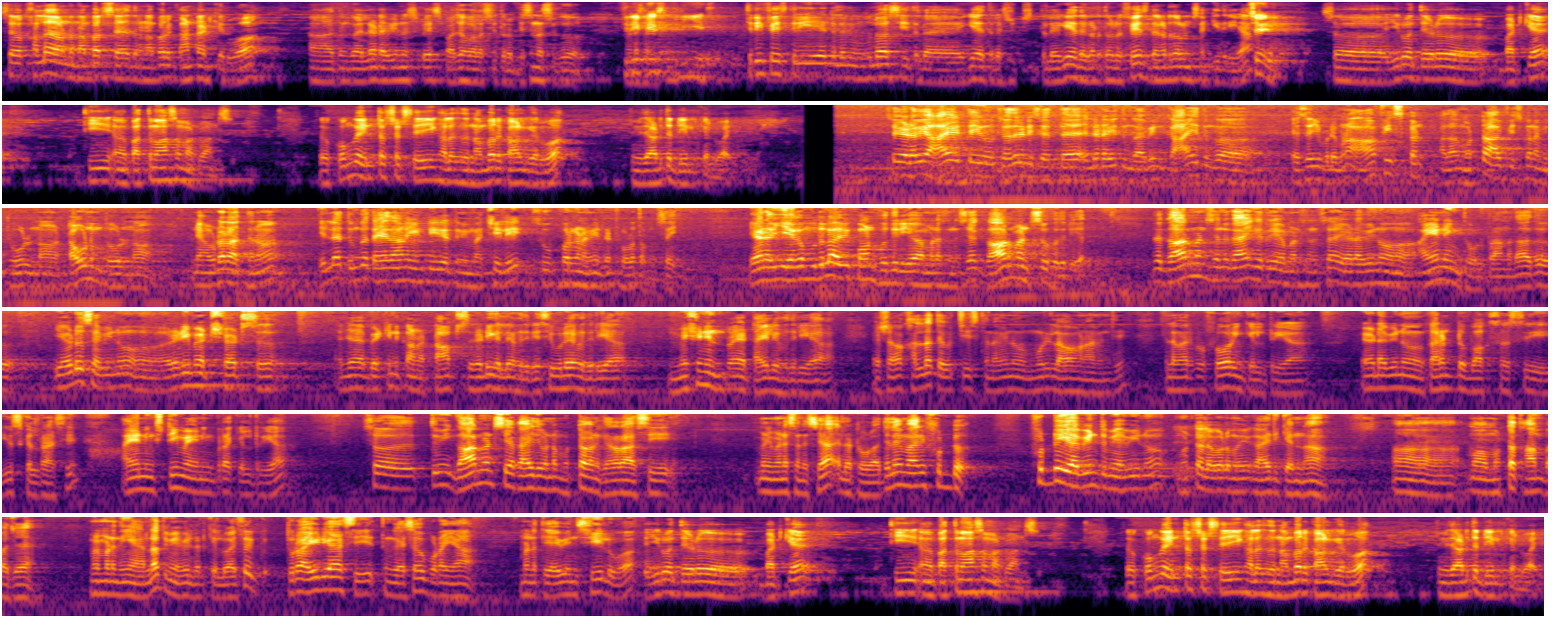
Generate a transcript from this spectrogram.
ಸೊ ಕಲ್ಲ ಒಂದು ನಂಬರ್ ಸೆ ಅದ್ರ ನಂಬರ್ ಕಾಂಟ್ಯಾಕ್ಟ್ ಇರುವ ಅದಂಗೆ ಎಲ್ಲ ಡವಿನ space ಪಜ ಹೊರಸಿದ್ರು ಬಿಸ್ನೆಸ್ಗೂ three phase three S three phase three ಏ ತಲೆ ನೀವು ಉಲಾಸಿ ತಲೆ ಎಗೆ ತಲೆ ಸ್ವಿಚ್ ತಲೆ ಎಗೆ ದಗಡದೋಳು ಫೇಸ್ ದಗಡದೋಳು ಸಂಗಿದ್ರಿಯಾ சரி ಸೊ இருபத்தேழு ಬಟ್ಕೆ தீ பத்து மாதம் అడ్వాన్స్ సో కొంగ ఇంట్రెస్టెడ్ సేయి కలస నంబర్ కాల్ గెరువ ఇది అడుత డీల్ కెల్వాయి ஸோ இடவே ஆயிரத்தி ஐநூறு சதுரடி சேர்த்த இல்லடவி துங்காவின் காய துங்க எஸ்ஐ படையம்னா ஆஃபீஸ்கன் அதாவது மொட்டை ஆஃபீஸ்க்கு நம்ம தோழணும் டவுனும் தோழணும் நான் உடராத்தனும் இல்லை துங்க தயதான இன்டீரியர் தும்மி மச்சிலி சூப்பராக நம்ம இல்லை தோழத்தம் செய். ஏடவி எக முதல்ல அவி கோன் குதிரியா மனசு நிச்சய கார்மெண்ட்ஸு ஹுதிரியா ಇನ್ನು ಗಾರ್ಮೆಂಟ್ಸ್ ಅನ್ನು ಕಾಯಿಗಿರಿ ಮನ್ಸನ್ಸ ಎಡವಿನೂ ಅಯನಿಂಗ್ ತೋಲ್ರಾನ್ ಅದಾದು ಎರಡು ಸವಿನು ರೆಡಿಮೇಡ್ ಶರ್ಟ್ಸ್ ಬೆಟ್ಕಿನ ಕಾಣ ಟಾಪ್ಸ್ ರೆಡಿಗಲ್ಲೇ ಹೋದಿರಿ ಸಿವುಲೇ ಹೋದಿರಿಯ ಮೆಷಿನಿನ ಪ್ರಾಯ ಟೈಲಿ ಹೋದಿರಿಯ ಎಷ್ಟಾವ ಕಲ್ಲತೆ ಉಚ್ಚಿಸ್ತು ನಾವೇನು ಮುರಿ ಲಾವಣಾವಿಂದಿ ಇಲ್ಲ ಮಾರಿ ಫ್ಲೋರಿಂಗ್ ಕೆಲ್ರಿಯ ಎರಡವಿನು ಕರೆಂಟ್ ಬಾಕ್ಸ್ ಹಸಿ ಯೂಸ್ ಕೆಲ್ರಾಸಿ ಅಯನಿಂಗ್ ಸ್ಟೀಮ್ ಅಯನಿಂಗ್ ಪೂರ ಕೆಲ್ರಿಯ ಸೊ ತುಮಿ ಗಾರ್ಮೆಂಟ್ಸ್ ಯಾ ಕಾಯ್ದು ಮೊಟ್ಟವನಿಗೆ ರಾಸಿ ಮಣಿ ಮೆಣಸಿನಸ್ಯ ಎಲ್ಲ ಟೋಳು ಅದೇ ಮಾರಿ ಫುಡ್ ಫುಡ್ ಯಾವೀನು ತುಮಿ ಅವೀನು ಮೊಟ್ಟ ಲವಳ ಮವಿಗೆ ಆಯ್ದಿಕೆನ್ನ ಮೊಟ್ಟ ತಾಂಬಜೆ ಮಣ್ಣ ನೀ ಎಲ್ಲ ತುಮಿ ಅವಿನ ಲಟ್ಕೆಲ್ವ ಸೊ ತುರ ಐಡಿಯಾ ಸಿ ತುಂಗ ಎಸವು ಪೊಡೆಯ ಮಣ್ಣತಿ ಅವಿನ ಸೀಲುವ ಇರುವತ್ತೇಳು ಬಟ್ಕೆ ತೀ ಪತ್ತು ಮಾಸಂ ಅಡ್ವಾನ್ಸ್ ಸೊ ಕೊಂಗ ಇಂಟ್ರೆಸ್ಟೆಡ್ ಸೇಯಿ ಹಲಸದ ನಂಬರ್ ಕಾಲ್ಗೆರುವ ಇದು அடுத்த டீல் கெல்வாய்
